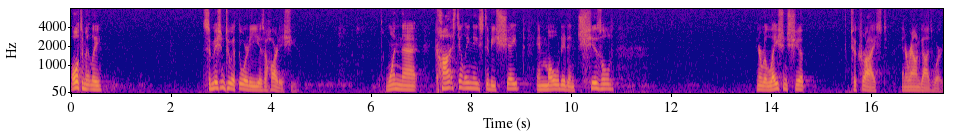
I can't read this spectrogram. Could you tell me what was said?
Ultimately, submission to authority is a hard issue, one that constantly needs to be shaped and molded and chiseled in a relationship to Christ and around God's Word.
